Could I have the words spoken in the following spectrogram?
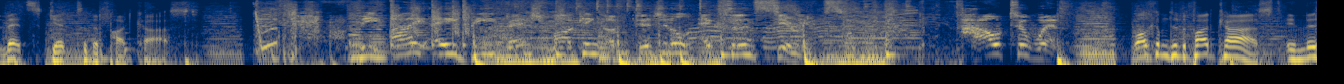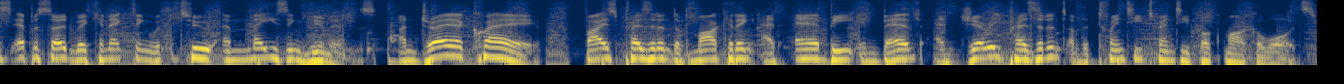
let's get to the podcast. The IAB Benchmarking of Digital Excellence Series. How to Win. Welcome to the podcast. In this episode, we're connecting with two amazing humans Andrea Quaye, Vice President of Marketing at AB InBev and Jury President of the 2020 Bookmark Awards,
